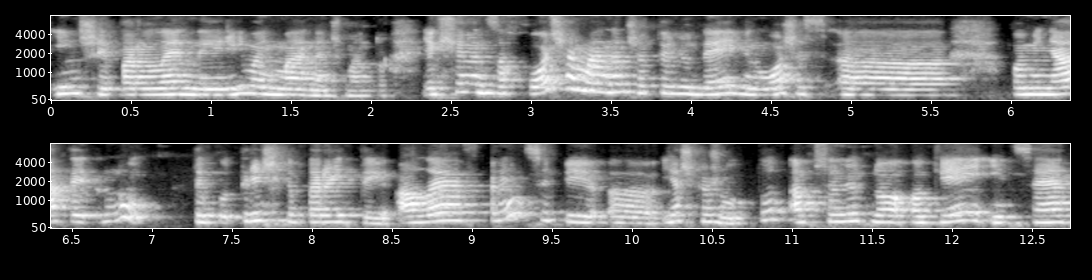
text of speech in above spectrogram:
інший паралельний рівень менеджменту. Якщо він захоче менеджити людей, він може поміняти. ну, Типу, трішки перейти, але в принципі, я ж кажу, тут абсолютно окей, і це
